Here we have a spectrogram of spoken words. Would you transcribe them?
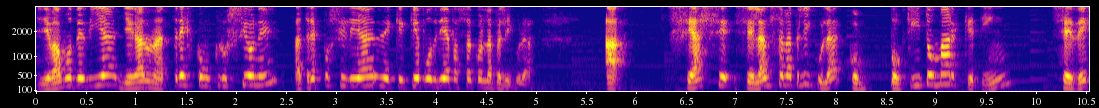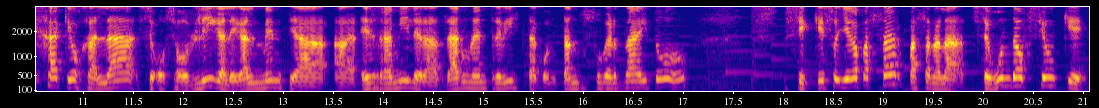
llevamos de día, llegaron a tres conclusiones, a tres posibilidades de que qué podría pasar con la película. A. Se, hace, se lanza la película con poquito marketing, se deja que ojalá, se- o se obliga legalmente a, a Ezra Miller a dar una entrevista contando su verdad y todo. Si es que eso llega a pasar, pasan a la segunda opción que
